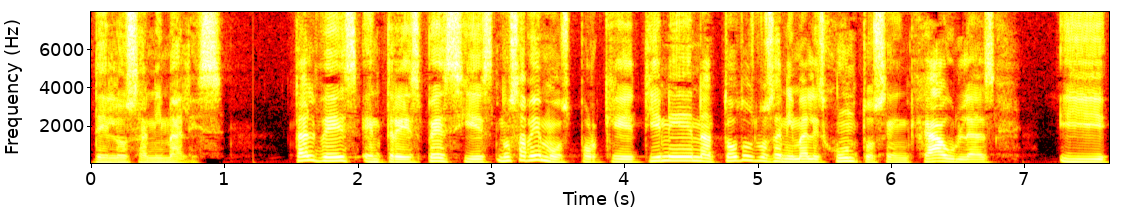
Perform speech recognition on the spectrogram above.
de los animales. Tal vez entre especies, no sabemos, porque tienen a todos los animales juntos en jaulas y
